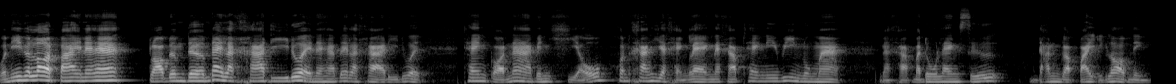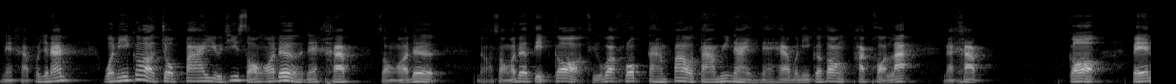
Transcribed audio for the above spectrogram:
วันนี้ก็รอดไปนะฮะ กรอบเดิมๆได้ราคาดีด้วยนะครับ ได้ราคาดีด้วย แท่งก่อนหน้าเป็นเขียวค่อนข้างที่จะแข็งแรงนะครับ แท่งนี้วิ่งลงมานะครับ มาโดนแรงซื้อดันกลับไปอีกรอบหนึ่งนะครับ เพราะฉะนั้นวันนี้ก็จบไปอยู่ที่ 2 ออเดอร์นะครับ 2 ออเดอร์ เนาะสองออเดอร์ติดก็ถือว่าครบตามเป้าตามวินัยนะครับวันนี้ก็ต้องพักผ่อนละนะครับ ก็เป็น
